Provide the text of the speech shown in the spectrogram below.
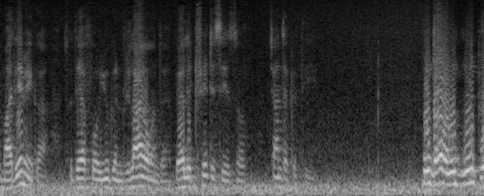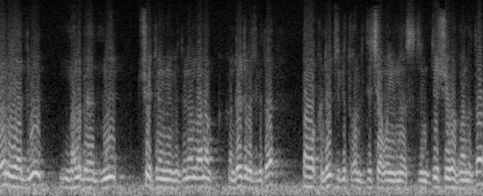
Madhyamika so therefore you can rely on the valid treatises of Chandrakirti. 그럼 다음은 배워야 되니 나를 배야 되니 최대한 얘기 되는 나는 컨텐츠가 다 컨텐츠가 더 이제 제가 있는 수준 디슈가 간다.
